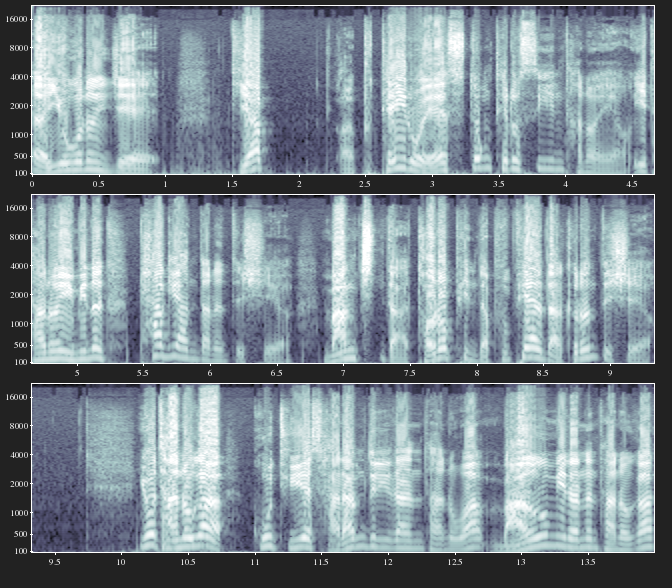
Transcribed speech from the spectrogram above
어, 요거는 이제 어, 프테이로의 수동태로 쓰인 단어예요. 이 단어의 의미는 파괴한다는 뜻이에요. 망친다, 더럽힌다, 부패하다 그런 뜻이에요. 요 단어가 그 뒤에 사람들이라는 단어와 마음이라는 단어가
